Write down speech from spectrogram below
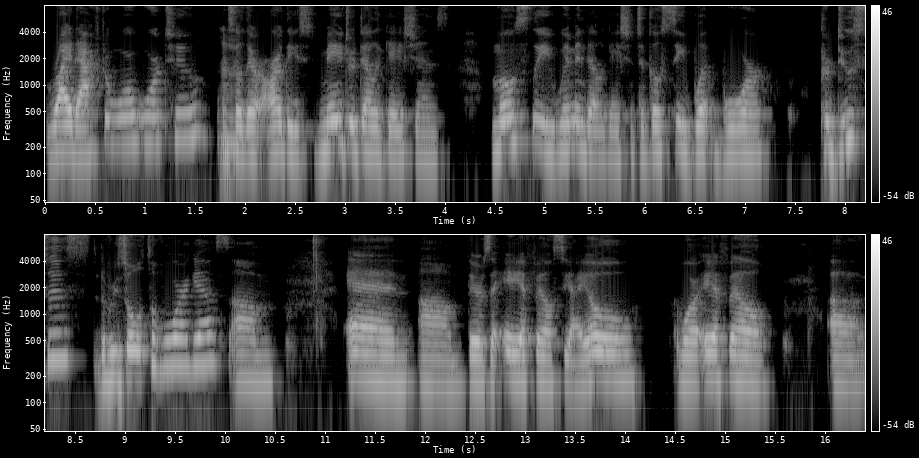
right after World War II. Mm. And so mm. there are these major delegations, mostly women delegations, to go see what war produces, the results of war, I guess. Um, and um, there's an AFL CIO or AFL uh,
